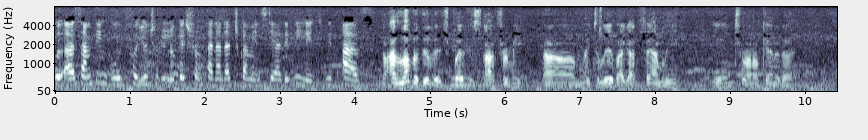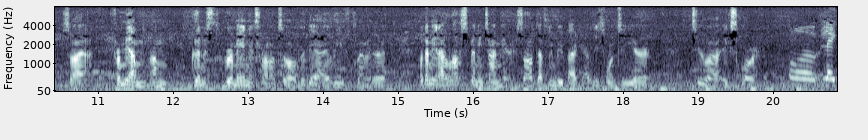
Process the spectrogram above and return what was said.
uh, something good for you to relocate from Canada to come and stay at the village with us? No, I love a village, but it's not for me. Um, like to live, I got family in Toronto, Canada, so I, for me, I'm I'm gonna remain in Toronto till the day I leave planet Earth. But I mean, I love spending time here, so I'll definitely be back at least once a year to uh, explore. Or like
